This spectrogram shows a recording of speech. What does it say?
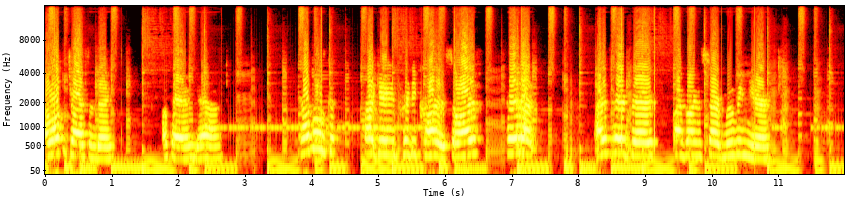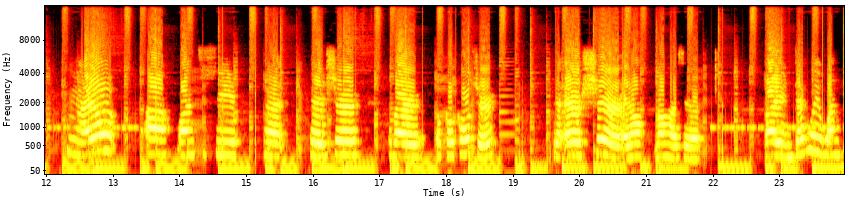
I want to try it someday. Okay, yeah. Travel is getting pretty crowded, so I've heard that I've heard they're not going to start moving here. I don't uh, want to see uh, sure of our local culture. The air sure, I don't know how to say that. But I definitely want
